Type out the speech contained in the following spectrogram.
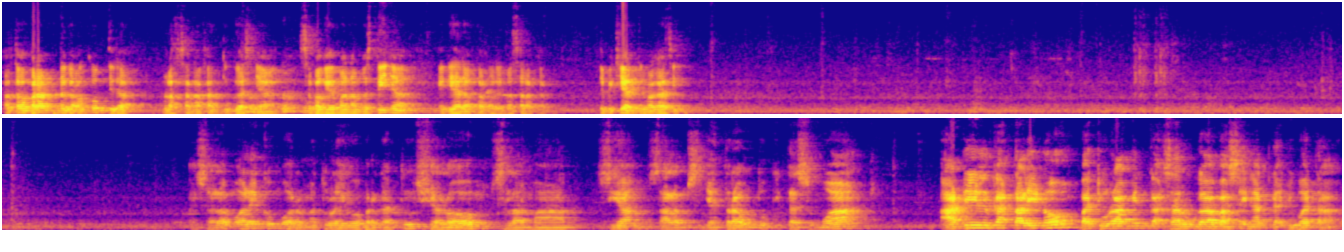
atau aparat penegak hukum tidak melaksanakan tugasnya sebagaimana mestinya yang diharapkan oleh masyarakat. Demikian, terima kasih. Assalamualaikum warahmatullahi wabarakatuh. Shalom, selamat siang, salam sejahtera untuk kita semua. Adil Kak Talino, Bacuramin Kak Saruga, Basengat Kak Jubata.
